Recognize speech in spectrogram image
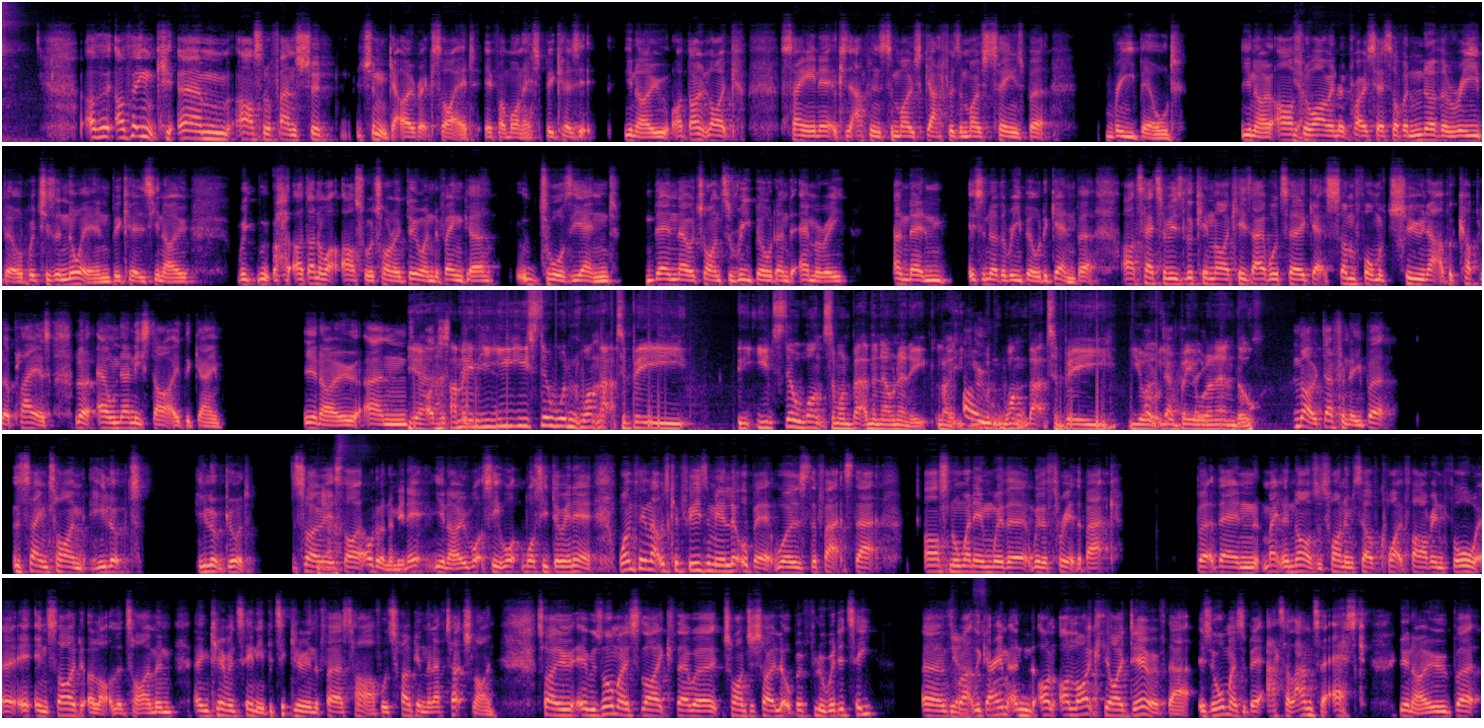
I, th- I think um, Arsenal fans should shouldn't get overexcited, if I'm honest, because it, you know I don't like saying it because it happens to most gaffers and most teams, but rebuild You know, Arsenal are in the process of another rebuild, which is annoying because you know, we, we I don't know what Arsenal were trying to do under Wenger towards the end. Then they were trying to rebuild under Emery, and then it's another rebuild again. But Arteta is looking like he's able to get some form of tune out of a couple of players. Look, Elneny started the game, you know, and Yeah, I just I mean, you, you still wouldn't want that to be. You'd still want someone better than Elneny. Like you Oh. wouldn't want that to be your Oh, your be all and end all. No, definitely. But at the same time, he looked he looked good. So Yeah. it's like, hold on a minute, you know, what's he what, what's he doing here? One thing that was confusing me a little bit was the fact that Arsenal went in with a with a three at the back, but then Maitland Niles was finding himself quite far in forward, uh, inside a lot of the time, and and Kieran Tierney, particularly in the first half, was hugging the left touchline. So it was almost like they were trying to show a little bit of fluidity uh, throughout the game, and I, I like the idea of that. It's almost a bit Atalanta esque, you know. But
